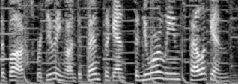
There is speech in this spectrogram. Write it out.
the Bucks were doing on defense against the New Orleans Pelicans.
